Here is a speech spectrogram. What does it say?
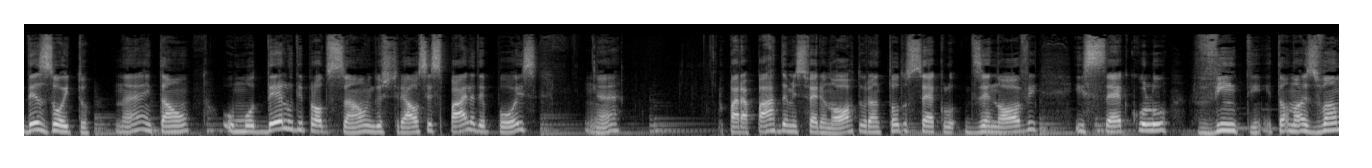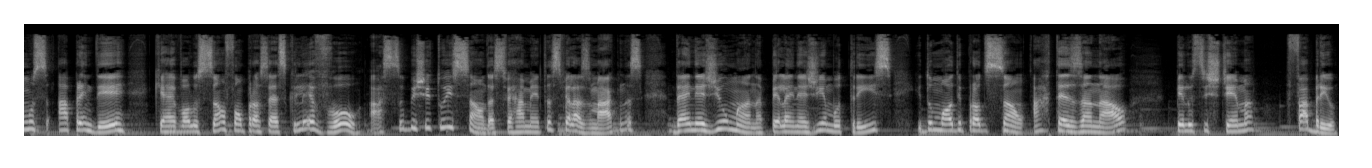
XVIII. Né? Então, o modelo de produção industrial se espalha depois né, para parte do hemisfério norte durante todo o século XIX e século XX. Então, nós vamos aprender que a revolução foi um processo que levou à substituição das ferramentas pelas máquinas, da energia humana pela energia motriz e do modo de produção artesanal pelo sistema fabril.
